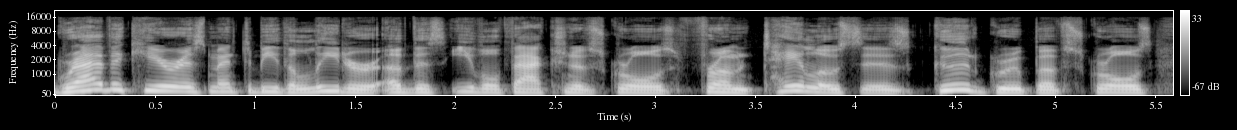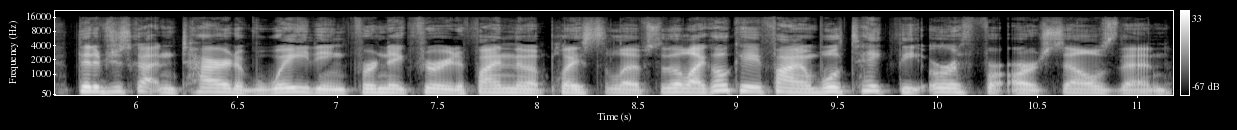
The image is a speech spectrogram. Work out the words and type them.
Gravik here is meant to be the leader of this evil faction of Skrulls from Talos's good group of Skrulls that have just gotten tired of waiting for Nick Fury to find them a place to live. So they're like, okay, fine, we'll take the Earth for ourselves then.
